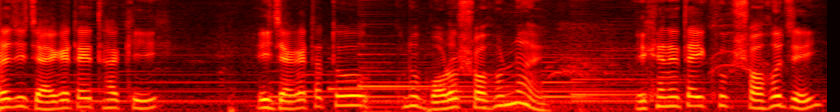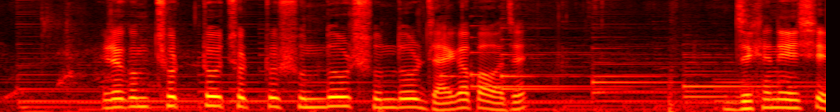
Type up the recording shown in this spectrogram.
আমরা যে জায়গাটায় থাকি, এই জায়গাটা তো কোনো বড় শহর নয়। এখানে তাই খুব সহজেই এরকম ছোট্ট ছোট্ট, সুন্দর সুন্দর জায়গা পাওয়া যায়, যেখানে এসে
